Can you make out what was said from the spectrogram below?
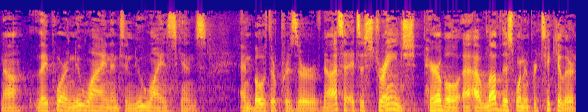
Now, they pour new wine into new wineskins and both are preserved. Now, that's a, it's a strange parable. I love this one in particular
